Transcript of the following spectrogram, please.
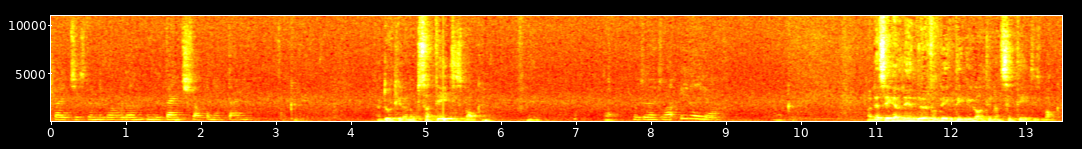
spijtjes. En dan gaan we dan in de tuin slapen in de tuin. En doet je dan ook satéetjes bakken? Of niet? We doen het wel ieder jaar. Maar dat is echt een Lindeuvel ding, ding die gaat in een synthetisch bakken.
